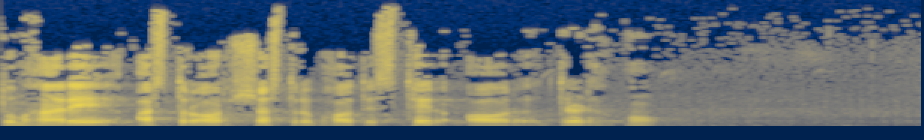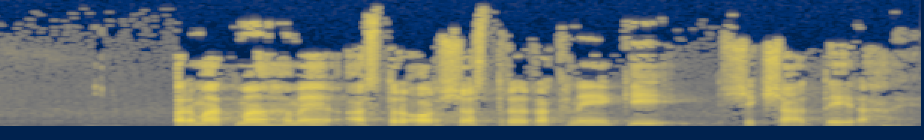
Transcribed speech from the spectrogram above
तुम्हारे अस्त्र और शस्त्र बहुत स्थिर और दृढ़ हों। परमात्मा हमें अस्त्र और शस्त्र रखने की शिक्षा दे रहा है।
